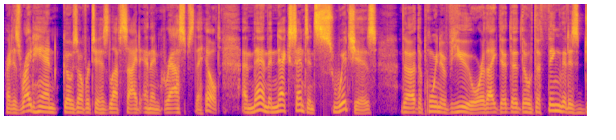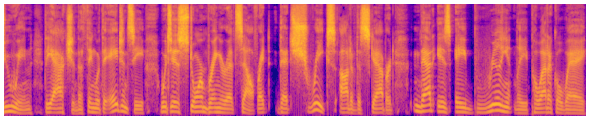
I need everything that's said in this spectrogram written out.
right? His right hand goes over to his left side and then grasps the hilt. And then the next sentence switches the, the point of view or like the, the, the, the thing that is doing the action, the thing with the agency, which is Stormbringer itself, right? That shrieks out of the scabbard. That is a brilliantly poetical way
